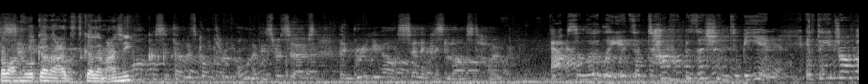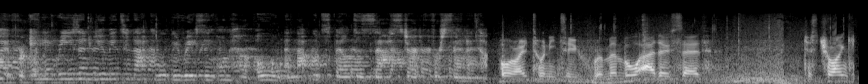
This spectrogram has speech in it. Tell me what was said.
طبعا هو. كان قاعد يتكلم عني. Absolutely, it's a tough position to be in. If they drop out for any reason, Yumi Tanaka will be racing on her own, and that would spell disaster for Seneca. Alright, 22. Remember what Ado said. Just try and keep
